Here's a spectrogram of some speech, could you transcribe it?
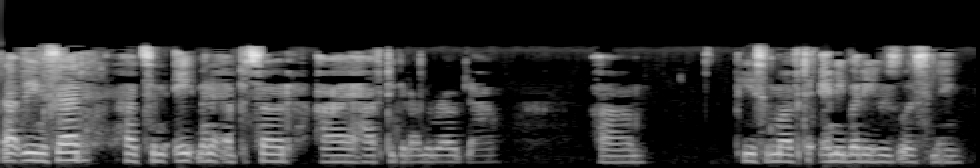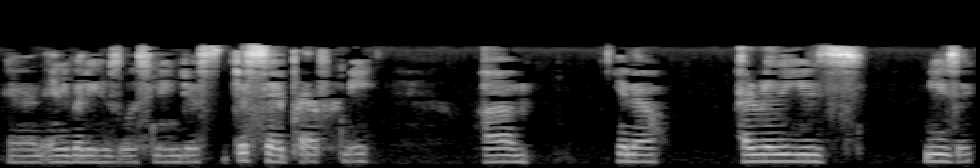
that being said, that's an eight minute episode. I have to get on the road now. Um, peace and love to anybody who's listening, and anybody who's listening, just just say a prayer for me. Um, you know, I really use music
